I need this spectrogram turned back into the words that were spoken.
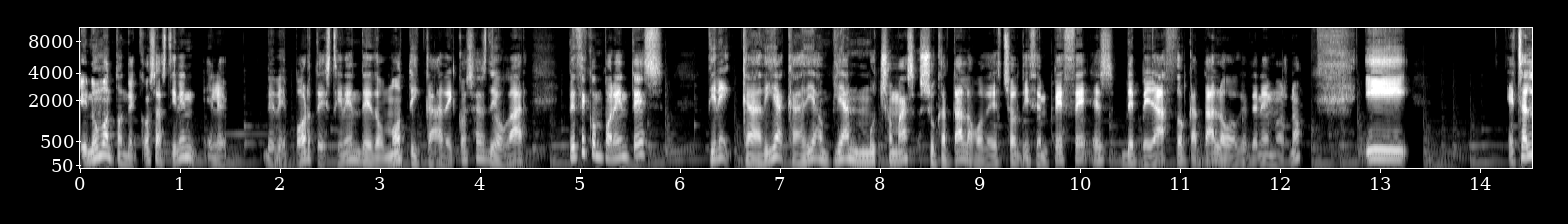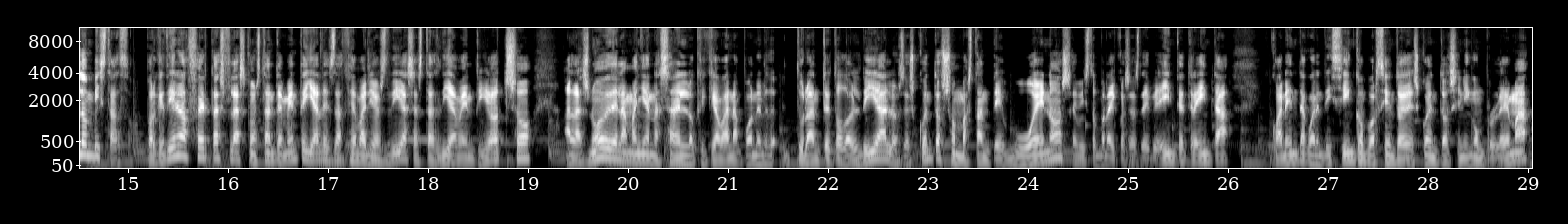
en un montón de cosas. Tienen de deportes, tienen de domótica, de cosas de hogar. PC Componentes tiene cada día, cada día amplían mucho más su catálogo. De hecho, dicen PC es de pedazo catálogo que tenemos, ¿no? Y echadle un vistazo, porque tiene ofertas flash constantemente ya desde hace varios días hasta el día 28. A las 9 de la mañana salen lo que van a poner durante todo el día. Los descuentos son bastante buenos. He visto por ahí cosas de 20, 30, 40, 45% de descuento sin ningún problema.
